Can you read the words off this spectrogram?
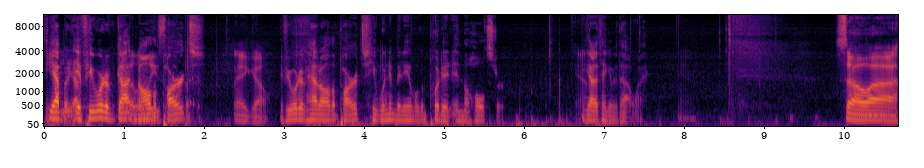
Yeah, but if he would have gotten all the parts, there you go. if he would have had all the parts, he wouldn't have been able to put it in the holster. Yeah. You got to think of it that way. Yeah. So, uh,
